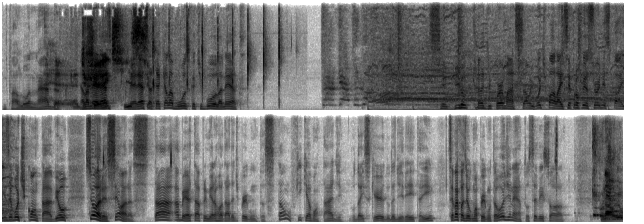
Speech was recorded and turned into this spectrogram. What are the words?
Não falou nada. É, Ela merece, merece até aquela música, Tibula, Neto. Você viu o tanto de informação? E vou te falar, e ser professor nesse país eu vou te contar, viu? Senhoras, senhoras, está aberta a primeira rodada de perguntas. Então, fique à vontade, o da esquerda, o da direita aí. Você vai fazer alguma pergunta hoje, Neto? Ou você veio só que não, eu...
